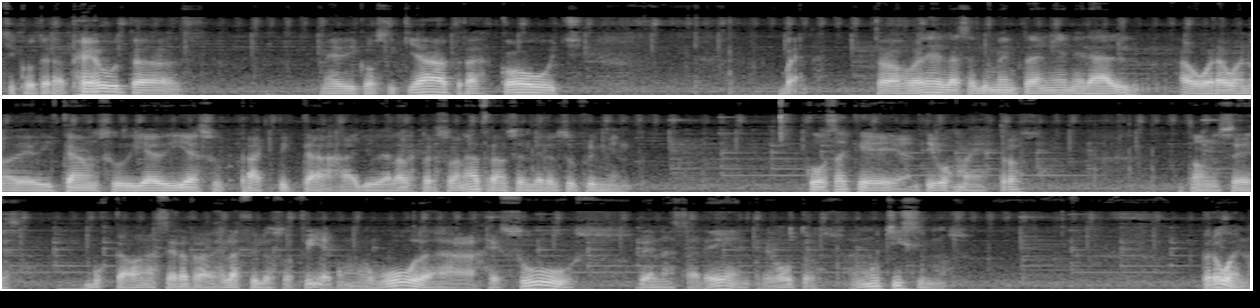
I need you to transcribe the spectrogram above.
psicoterapeutas, médicos psiquiatras, coach, bueno, trabajadores de la salud mental en general, ahora bueno, dedican su día a día, sus prácticas a ayudar a las personas a trascender el sufrimiento. Cosa que antiguos maestros entonces buscaban hacer a través de la filosofía, como Buda, Jesús de Nazaret, entre otros. Hay muchísimos. Pero bueno,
